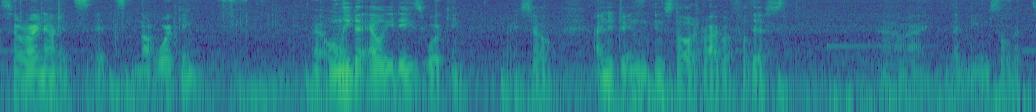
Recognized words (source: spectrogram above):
so right now it's it's not working. Uh, only the LED is working. Right, so I need to in install a driver for this. Alright, let me install it.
